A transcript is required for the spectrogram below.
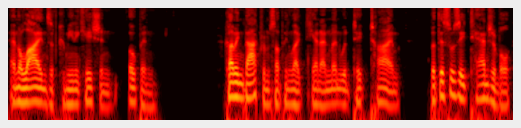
and the lines of communication open. Coming back from something like Tiananmen would take time, but this was a tangible,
